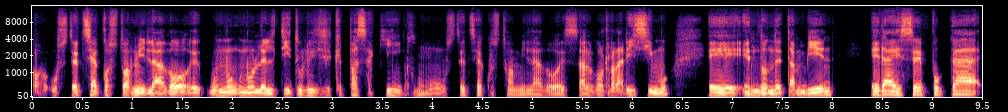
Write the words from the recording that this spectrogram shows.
oh, usted se acostó a mi lado, eh, uno, uno lee el título y dice, ¿qué pasa aquí? Como usted se acostó a mi lado es algo rarísimo, eh, en donde también era esa época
